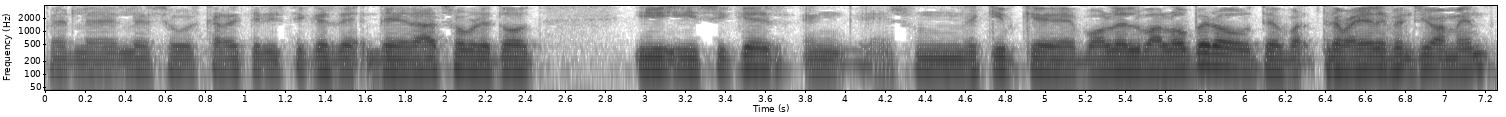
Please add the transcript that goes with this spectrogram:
per les, les seues característiques d'edat de, sobretot. I, i sí que és, és un equip que vol el valor però te, treballa defensivament.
